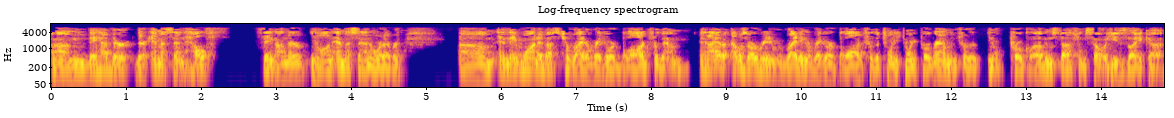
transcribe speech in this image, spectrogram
Um, they had their their MSN Health thing on their you know on MSN or whatever. Um, and they wanted us to write a regular blog for them. And I had, I was already writing a regular blog for the 2020 program and for, you know, Pro Club and stuff. And so he's like, uh,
